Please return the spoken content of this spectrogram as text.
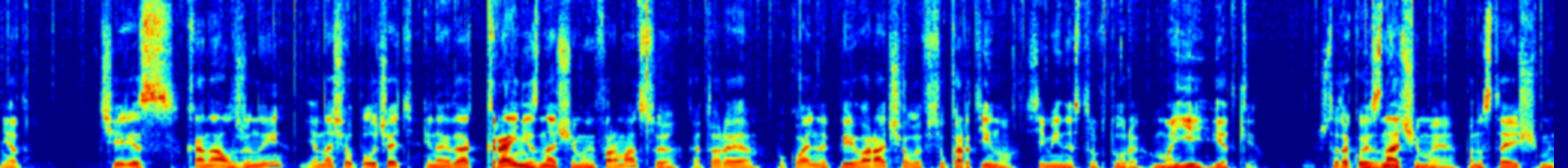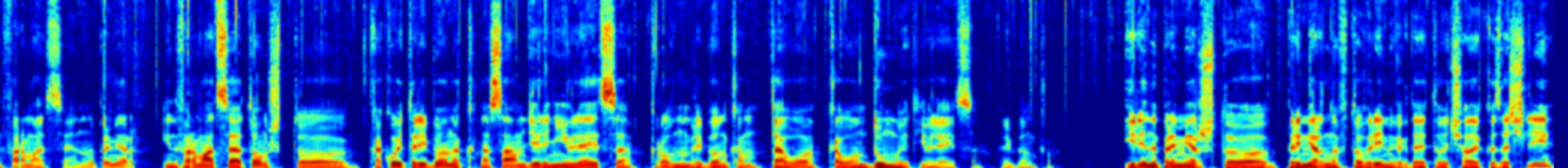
Нет, Через канал жены я начал получать иногда крайне значимую информацию, которая буквально переворачивала всю картину семейной структуры в моей ветке. Что такое значимая по-настоящему информация? Ну, например, информация о том, что какой-то ребенок на самом деле не является кровным ребенком того, кого он думает является ребенком. Или, например, что примерно в то время, когда этого человека зачли,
